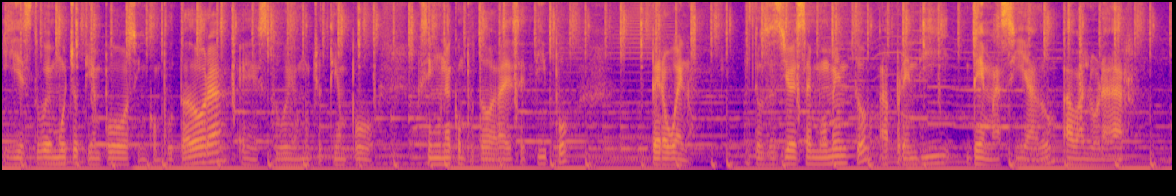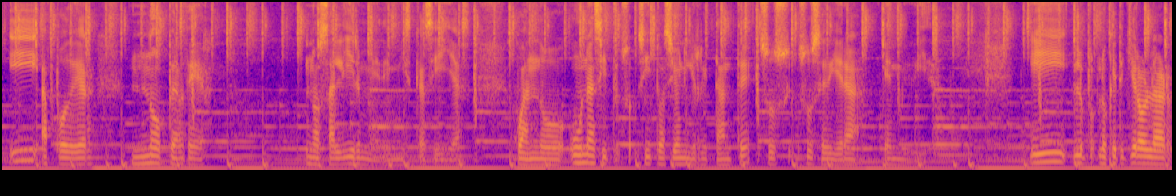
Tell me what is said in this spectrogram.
Y estuve mucho tiempo sin computadora, estuve mucho tiempo sin una computadora de ese tipo. Pero bueno, entonces yo ese momento aprendí demasiado a valorar y a poder no perder, no salirme de mis casillas cuando una situación irritante sucediera en mi vida. Y lo que te quiero hablar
